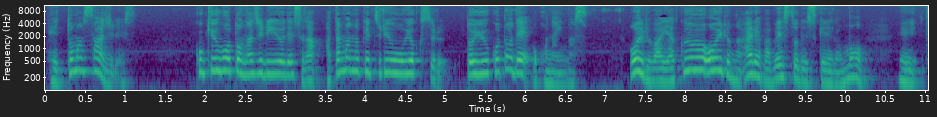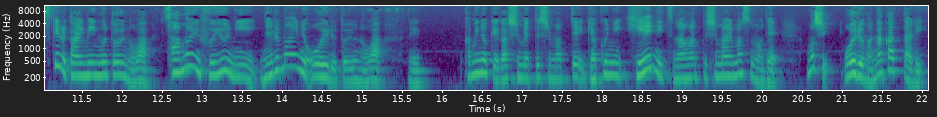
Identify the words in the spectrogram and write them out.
ヘッドマッサージです。呼吸法と同じ理由ですが頭の血流を良くするということで行います。オイルは薬用オイルがあればベストですけれども、え、つけるタイミングというのは寒い冬に寝る前にオイルというのは、え、髪の毛が湿ってしまって逆に冷えにつながってしまいますのでもしオイルがなかったり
